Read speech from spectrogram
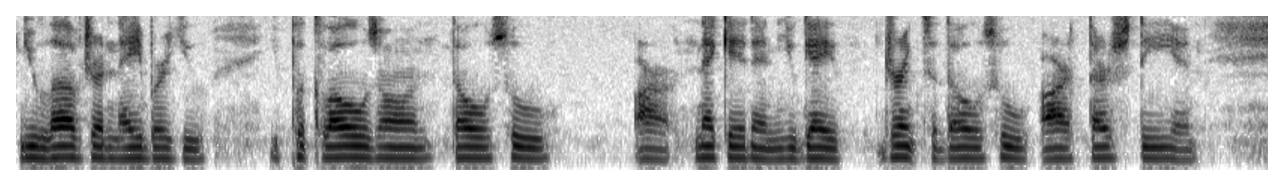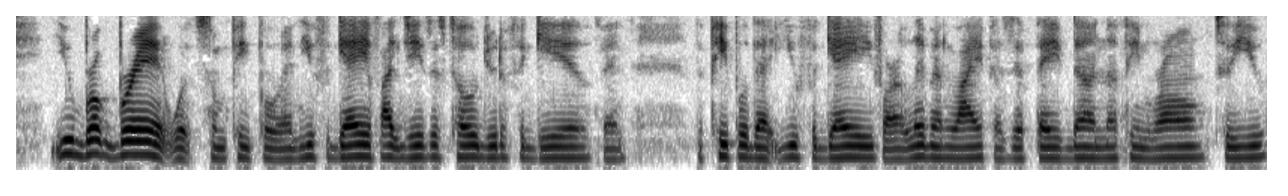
you loved your neighbor. You you put clothes on those who are naked and you gave drink to those who are thirsty and you broke bread with some people and you forgave like Jesus told you to forgive and the people that you forgave are living life as if they've done nothing wrong to you.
